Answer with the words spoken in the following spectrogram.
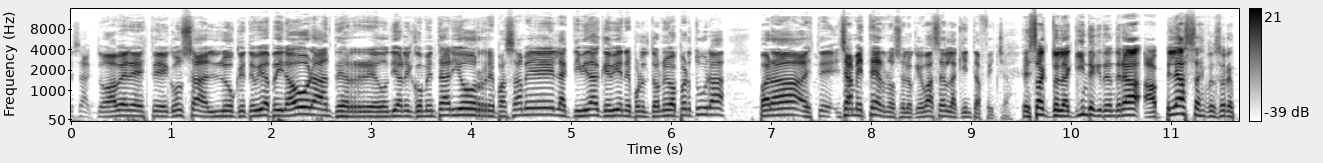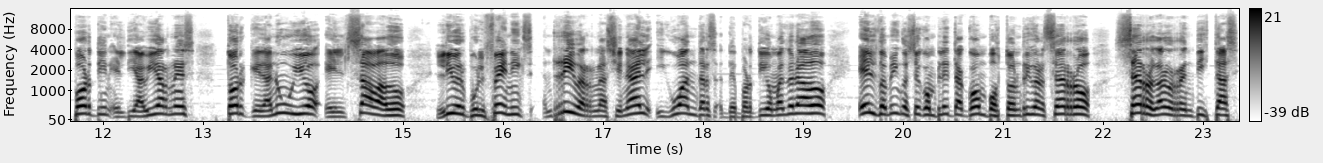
Exacto. A ver, este, Gonzalo, lo que te voy a pedir ahora, antes de redondear el comentario, repasame la actividad que viene por el torneo de apertura para este, ya meternos en lo que va a ser la quinta fecha. Exacto, la quinta que tendrá a Plaza Defensor Sporting el día viernes, Torque Danubio el sábado, Liverpool Fénix, River Nacional y Wanderers Deportivo Maldonado. El domingo se completa con Boston River Cerro, Cerro Largo Rentistas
